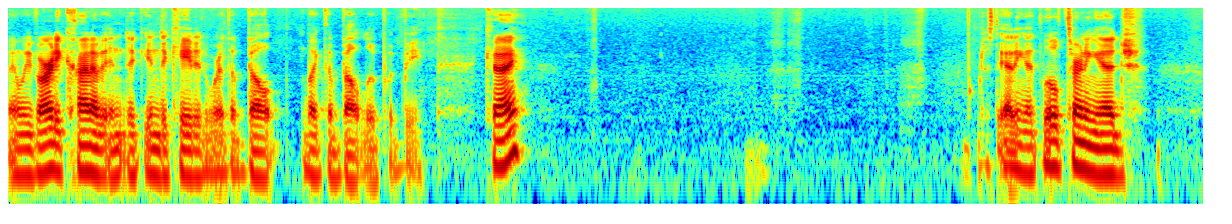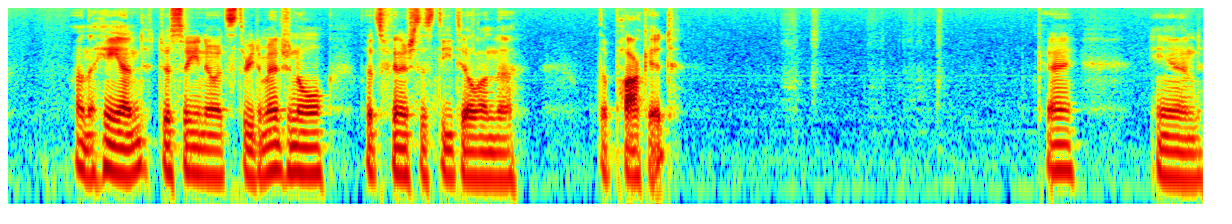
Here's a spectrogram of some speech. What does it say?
And we've already kind of indi indicated where the belt, like the belt loop would be. Okay. Just adding a little turning edge on the hand, just so you know it's three-dimensional. Let's finish this detail on the, the pocket. Okay, and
